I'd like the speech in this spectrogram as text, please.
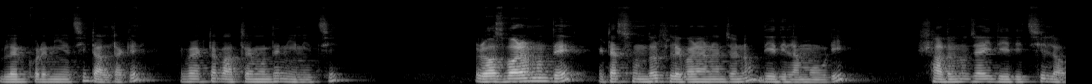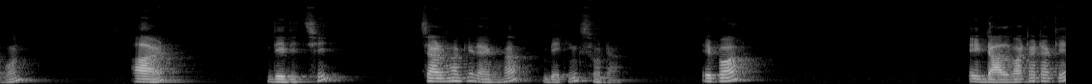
ব্লেন্ড করে নিয়েছি ডালটাকে। এবার একটা পাত্রের মধ্যে নিয়ে নিচ্ছি। রসবড়ার মধ্যে একটা সুন্দর ফ্লেভার আনার জন্য দিয়ে দিলাম মৌরি। স্বাদ অনুযায়ী দিয়ে দিচ্ছি লবণ। আর দিয়ে দিচ্ছি চার ভাগের এক ভাগ বেকিং সোডা এরপর এই ডাল বাটাটাকে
